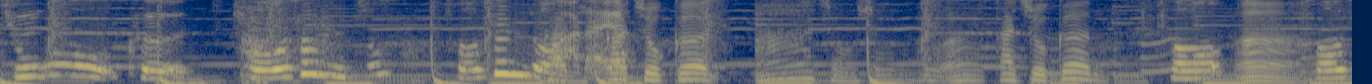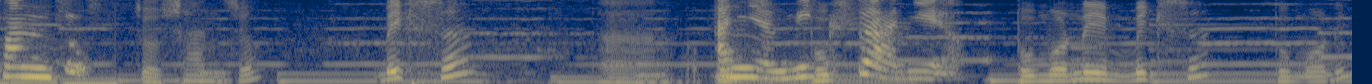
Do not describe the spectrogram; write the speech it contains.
중국 그 조선주 조선주 가, 알아요? 가족은, 아, 조선족, 아, 가족은, 저 아, 조선주 조선족? 믹스? 아, 부, 아니요 믹스 아니에요 부모님 믹스? 부모님?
